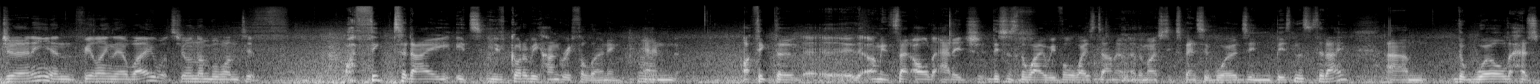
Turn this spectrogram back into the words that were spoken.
journey and feeling their way, what's your number one tip? I think today it's you've got to be hungry for learning, and I think the uh, I mean it's that old adage. This is the way we've always done it. Are the most expensive words in business today. Um, the world has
